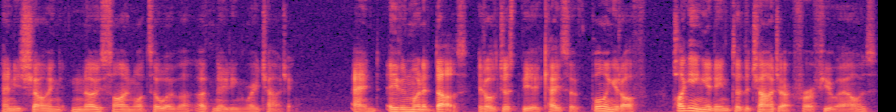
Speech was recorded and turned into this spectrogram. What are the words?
and is showing no sign whatsoever of needing recharging. And even when it does, it'll just be a case of pulling it off, plugging it into the charger for a few hours,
